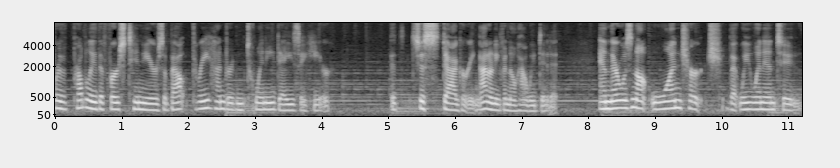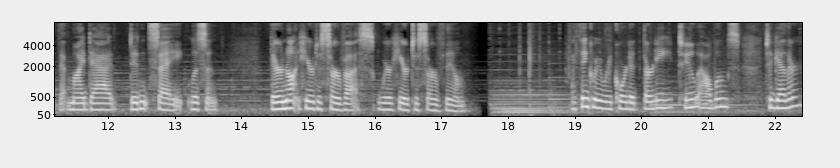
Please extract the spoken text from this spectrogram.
for probably the first 10 years, about 320 days a year. It's just staggering. I don't even know how we did it. And there was not one church that we went into that my dad didn't say, listen, they're not here to serve us, we're here to serve them. I think we recorded 32 albums together.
